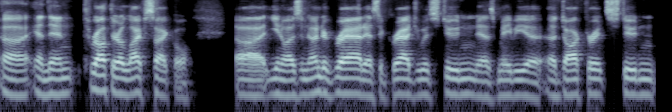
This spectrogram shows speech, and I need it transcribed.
uh, and then throughout their life cycle, uh, you know, as an undergrad, as a graduate student, as maybe a, a doctorate student,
